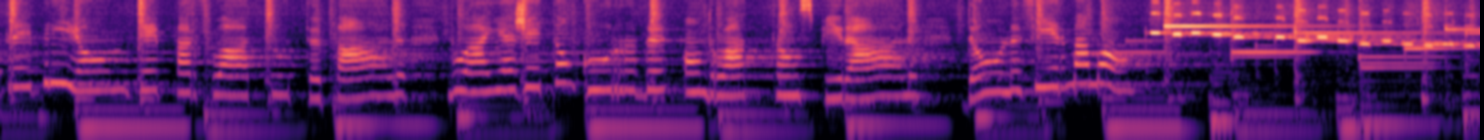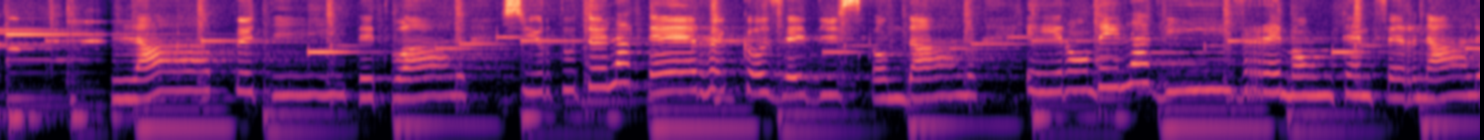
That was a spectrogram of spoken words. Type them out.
très brillante et parfois toute pâle, voyageait en courbe, en droite, en spirale, dans le firmament. La petite étoile sur toute la terre causait du scandale et rendait la vie vraiment infernale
